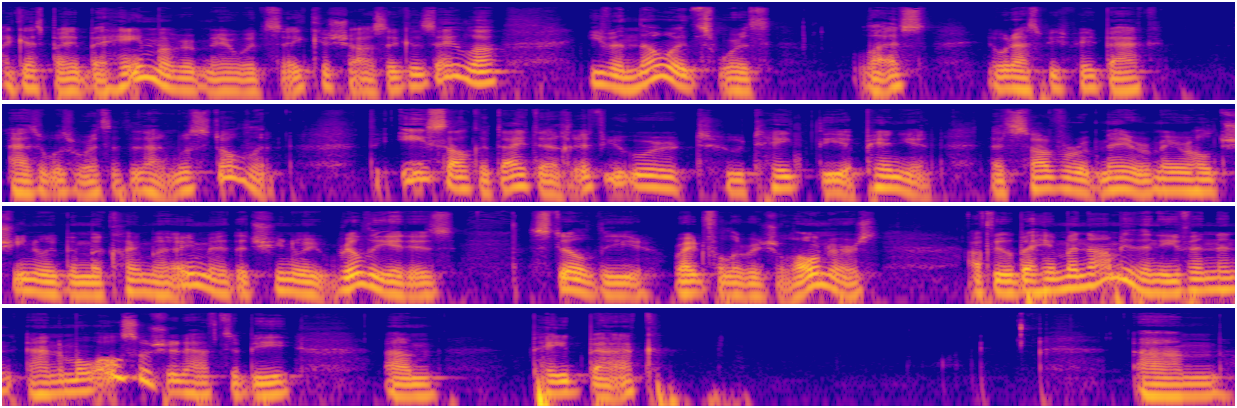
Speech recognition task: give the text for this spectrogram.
I guess by behema, Rameir would say, kashaza gazela, even though it's worth less, it would have to be paid back as it was worth at the time, was stolen. The Isal Kadaitach, if you were to take the opinion that Savra Meir, Meir holds Shinui b'Makayma that Shinui really it is still the rightful original owners, Afil Behemanami, then even an animal also should have to be um, paid back um,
